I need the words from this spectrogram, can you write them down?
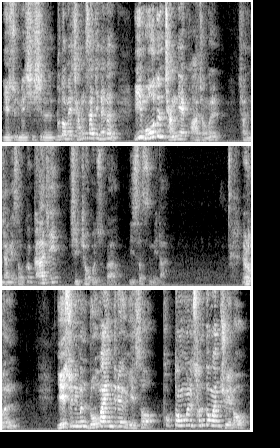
예수님의 시신을 무덤에 장사 지내는 이 모든 장례 과정을 현장에서 끝까지 지켜볼 수가 있었습니다. 여러분, 예수님은 로마인들에 의해서 폭동을 선동한 죄로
